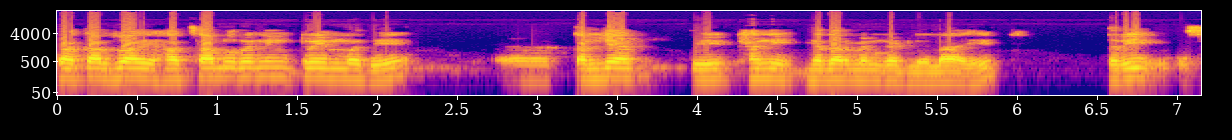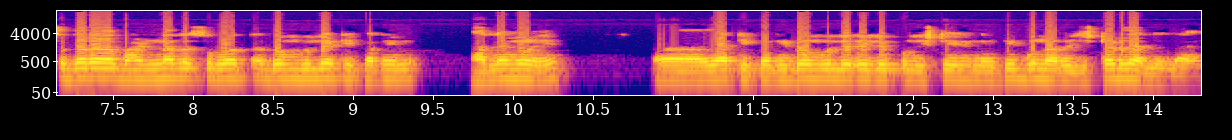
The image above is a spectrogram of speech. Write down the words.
प्रकार जो आहे हा चालू रनिंग ट्रेन मध्ये कल्याण ते ठाणे या दरम्यान घडलेला आहे. तरी सदर भांडणाला सुरुवात डोंबिवली ठिकाणी झाल्यामुळे या ठिकाणी डोंबिवली रेल्वे पोलीस स्टेशन येथे गुन्हा रजिस्टर्ड झालेला आहे.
